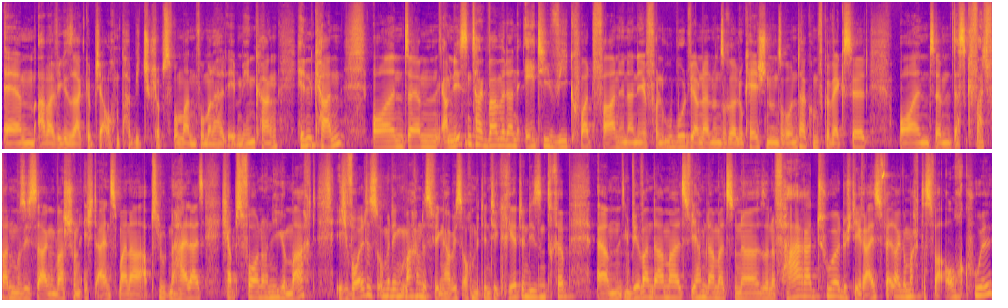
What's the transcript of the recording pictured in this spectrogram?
Ähm, aber wie gesagt, gibt ja auch ein paar Beachclubs, wo man, wo man halt eben hin kann. Hin kann. Und ähm, am nächsten Tag waren wir dann ATV Quad fahren in der Nähe von U-Boot. Wir haben dann unsere Location, unsere Unterkunft gewechselt. Und ähm, das Quadfahren, muss ich sagen, war schon echt eins meiner absoluten Highlights. Ich habe es vorher noch nie gemacht. Ich wollte es unbedingt machen, deswegen habe ich es auch mit integriert in diesen Trip. Ähm, wir waren damals, wir haben damals so eine, so eine Fahrradtour durch die Reisfelder gemacht. Das war auch cool.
